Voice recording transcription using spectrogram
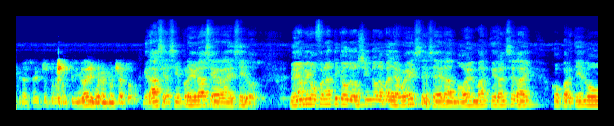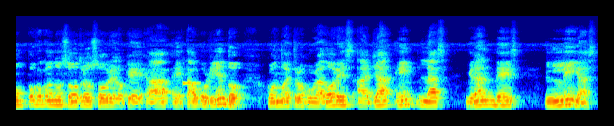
Gracias por la oportunidad y buenas noches a todos. Gracias, siempre gracias, agradecido. Bien, amigos fanáticos de los indios de Mayagüez, ese era Noel Mártir Arcelay compartiendo un poco con nosotros sobre lo que ha, está ocurriendo con nuestros jugadores allá en las grandes ligas.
